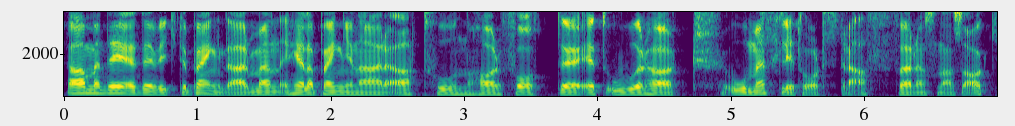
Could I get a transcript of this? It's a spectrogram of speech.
Ja, men det, det är en viktig poäng där. Men hela poängen är att hon har fått eh, ett oerhört omänskligt hårt straff för en sån här sak.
